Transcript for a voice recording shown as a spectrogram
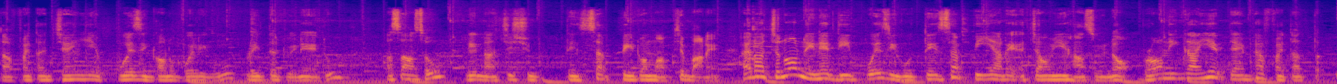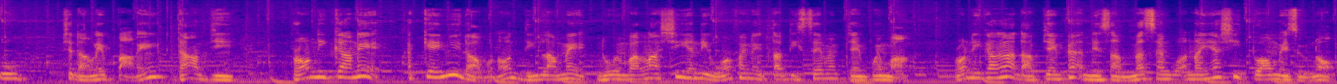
The Fighter ဂျန်ရဲ့ပွဲစဉ်ကောင်းတဲ့ပွဲလေးကိုပရိသတ်တွေနဲ့အတူအစအဆုံးလေ့လာကြည့်ရှုတင်ဆက်ပေးတော့မှာဖြစ်ပါတယ်အဲ့တော့ကျွန်တော်အနေနဲ့ဒီပွဲစဉ်ကိုတင်ဆက်ပေးရတဲ့အကြောင်းရင်းဟာဆိုရင်တော့ Veronica ရဲ့ပြိုင်ဖက် Fighter တူဖြစ်တာလေးပါတယ်ဒါအပြင် Veronica နဲ့အကယ်၍တာပေါ့နော်ဒီလာမဲ့နိုဝင်ဘာလ10ရက်နေ့15937ပြိုင်ပွဲမှာ Veronica ကဒါပြိုင်ဖက် Anissa Mason ကိုအနိုင်ရရှိသွားမယ်ဆိုတော့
